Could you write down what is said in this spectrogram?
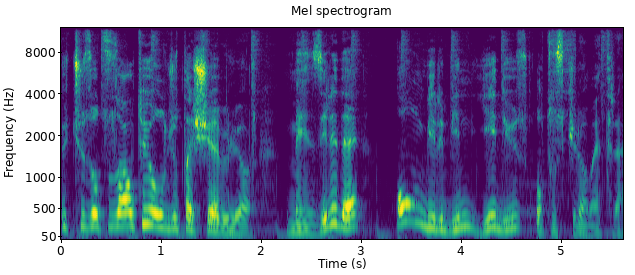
336 yolcu taşıyabiliyor. Menzili de 11.730 kilometre.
